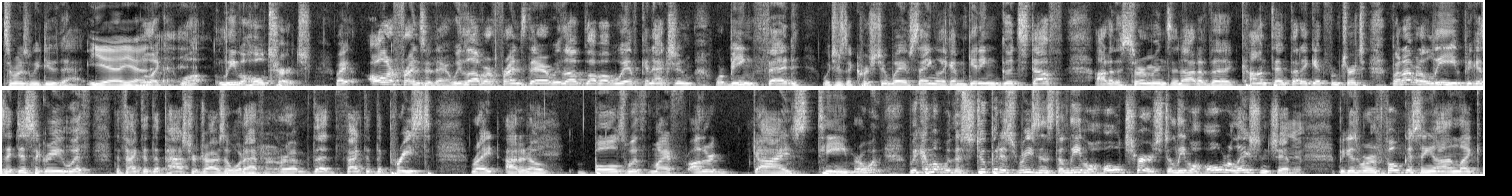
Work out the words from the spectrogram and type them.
Sometimes we do that. Yeah, yeah. We'll like we'll leave a whole church, right? All our friends are there. We love our friends there. We love blah blah. blah. We have connection. We're being fed, which is a Christian way of saying like I'm getting good stuff out of the sermons and out of the content that I get from church. But I'm going to leave because I disagree with the fact that the pastor drives a whatever, or um, the fact that the priest, right? I don't know, bowls with my other guy's team or what we come up with the stupidest reasons to leave a whole church to leave a whole relationship because we're focusing on like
